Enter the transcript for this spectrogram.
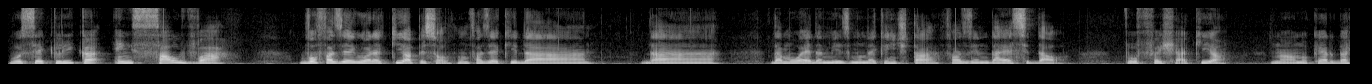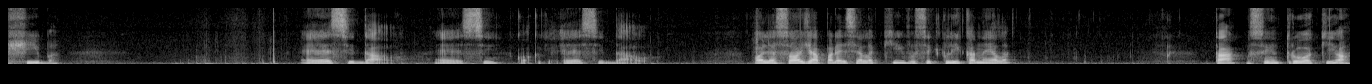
você clica em salvar. Vou fazer agora aqui, ó, pessoal. Vamos fazer aqui da, da, da moeda mesmo, né? Que a gente tá fazendo, da SDAO. Vou fechar aqui, ó. Não, não quero da Shiba. SDAO. S, que é? SDAO. Olha só, já aparece ela aqui, você clica nela, tá? Você entrou aqui, ó.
